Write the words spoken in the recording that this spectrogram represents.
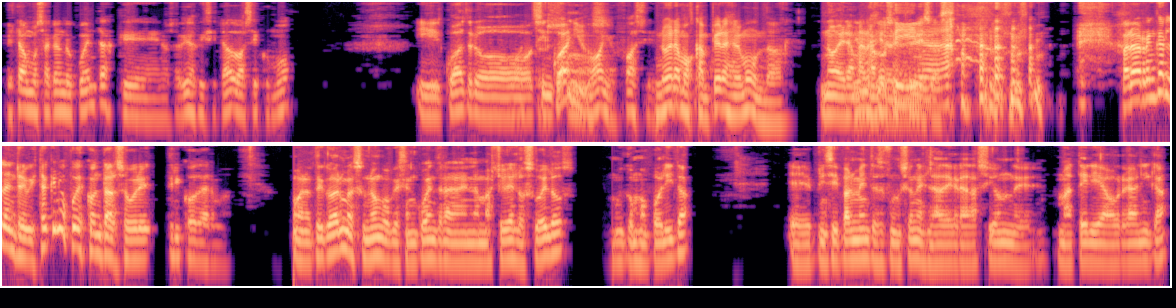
Estábamos sacando cuentas que nos habías visitado hace como... Y cuatro o cinco años. Cinco años, fácil. No éramos campeones del mundo. No éramos Era campeones. Para arrancar la entrevista, ¿qué nos puedes contar sobre tricoderma? Bueno, tricoderma es un hongo que se encuentra en la mayoría de los suelos, muy cosmopolita. Eh, principalmente su función es la degradación de materia orgánica,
